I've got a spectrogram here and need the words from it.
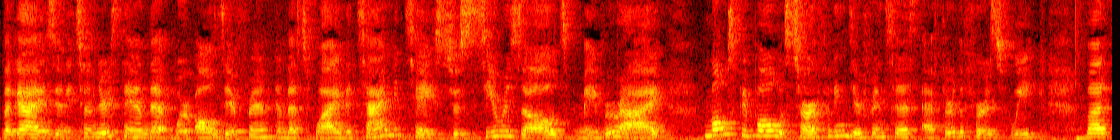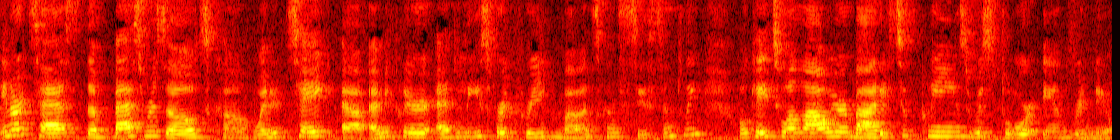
But guys, you need to understand that we're all different and that's why the time it takes to see results may vary most people start feeling differences after the first week, but in our test, the best results come when you take uh, at least for three months consistently, okay, to allow your body to cleanse, restore, and renew.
